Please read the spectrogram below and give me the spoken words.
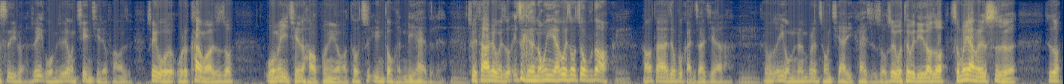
是一百，所以我们就用渐进的方式。所以我我的看法是说。我们以前的好朋友都是运动很厉害的人，所以他认为说，哎，这个很容易啊，为什么做不到？然后大家就不敢参加了。所以我说，哎，我们能不能从家里开始做？所以我特别提到说，什么样的人适合？就是说，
